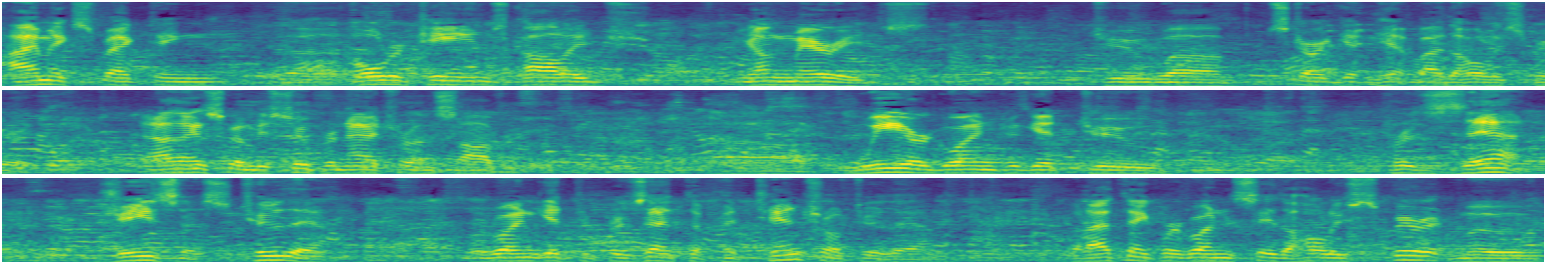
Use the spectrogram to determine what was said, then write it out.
I'm expecting uh, older teens, college, young marrieds to uh, start getting hit by the Holy Spirit. And I think it's going to be supernatural and sovereign. Uh, we are going to get to present Jesus to them. We're going to get to present the potential to them. But I think we're going to see the Holy Spirit move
